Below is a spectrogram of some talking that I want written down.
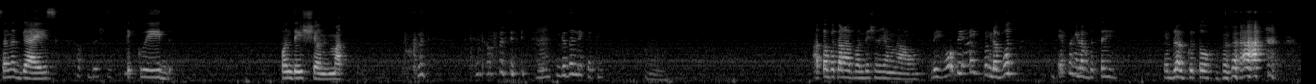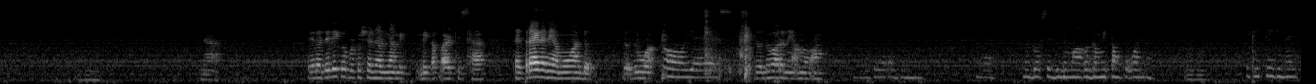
Sunod guys, liquid foundation matte. Ganda ni Kati. Ato ba tama foundation yung now? Di, hobi, ay, panglabot. Ay, panglabot eh. May vlog ko to. na. Pero dili ko professional na make- makeup artist ha. Kaya try na niya mo nga do. Doduwa. Oh, yes. Doduwa na niya mo ah. Doduwa na dyan. Nagasa din ang mga kagamitan ko ano. Tigil-tigil na yun.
